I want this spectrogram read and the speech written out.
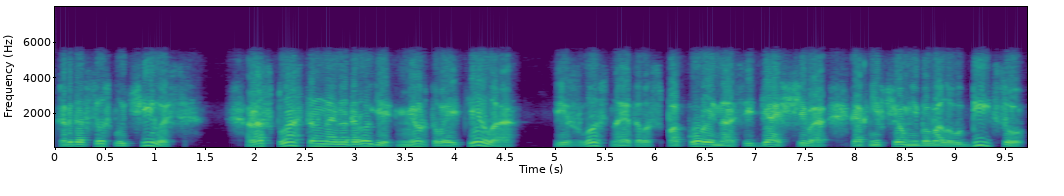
когда все случилось, распластанное на дороге мертвое тело, и злость на этого спокойно сидящего, как ни в чем не бывало, убийцу,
